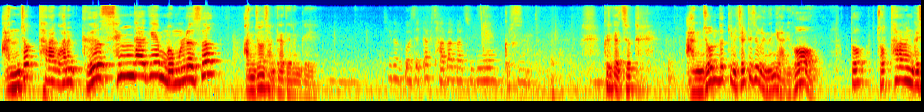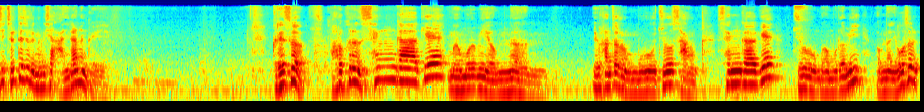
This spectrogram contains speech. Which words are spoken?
안 좋다라고 하는 그 생각에 머물러서 안 좋은 상태가 되는 거예요. 제가 그것을 딱 잡아가지고 그렇습니다. 그러니까 즉 안 좋은 느낌이 절대적으로 있는 게 아니고 또 좋다라는 것이 절대적으로 있는 것이 아니라는 거예요. 그래서 바로 그런 생각에 머무름이 없는 이걸 한자로 무주상 생각에 주 머무름이 없는 이것을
